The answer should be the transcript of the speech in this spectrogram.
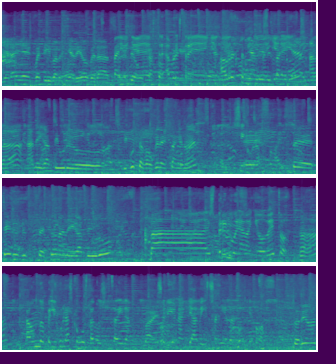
geraiek beti berdina dio, beraz... Bai, ez baina dugu kaso. estre- aurrestrenaldian. Aurrestrenaldian izan ginen, ala da, han egati buru ikusteko aukera izan genuen. Sikura. Eh, ze, ze iruditzen han egati buru. Ba, espero nuena baino, beto. Aha, Ba, ondo, pelikula asko gustatu zitzaidan. Bai. Zorionak jabi, zorionak jabi. zorion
